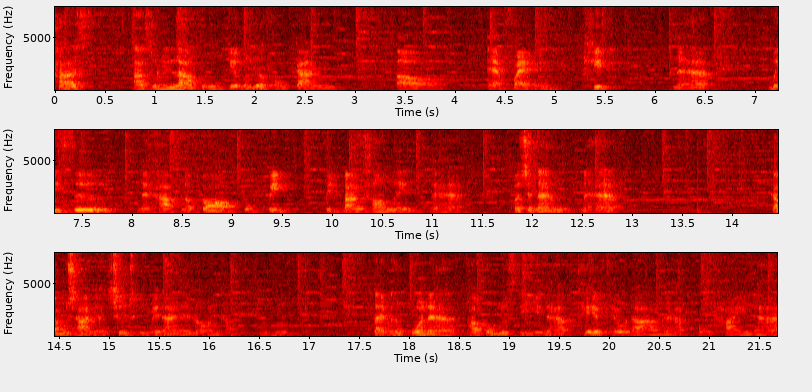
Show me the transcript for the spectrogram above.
ถ้า อาสุรินราหูเกี่ยวกับเรื่องของการออแอบแฝงคิดนะฮะไม่ซื่อนะครับแล้วก็ปกปิดปิดบังซ่อนเล้นนะฮะเพราะฉะนั้นนะฮะกัมพูชาเนี่ยเชื่อถือไม่ได้แน่นอนครับแต่ไม่ต้องกลัวนะฮะพระพรหมฤาษีนะครับ เทพเทวดานะครับของไทยนะฮะ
